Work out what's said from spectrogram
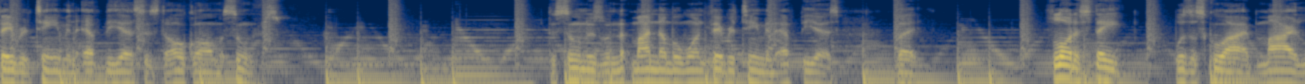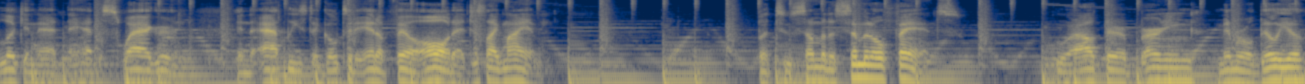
favorite team in FBS is the Oklahoma Sooners. The Sooners were my number one favorite team in FBS, but Florida State was a school I admired looking at. And they had the swagger and, and the athletes that go to the NFL, all that, just like Miami. But to some of the Seminole fans who are out there burning memorabilia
